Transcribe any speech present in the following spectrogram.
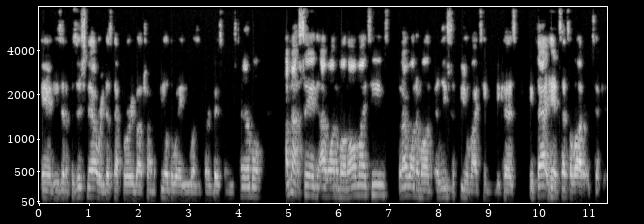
and he's in a position now where he doesn't have to worry about trying to field the way he was at third base when he was terrible. I'm not saying I want him on all my teams, but I want him on at least a few of my teams because if that hits, that's a lottery ticket.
